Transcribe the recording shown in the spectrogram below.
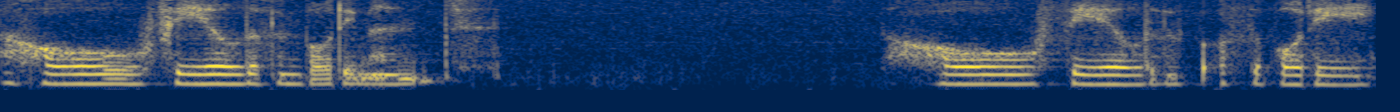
the whole field of embodiment, the whole field of, of the body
